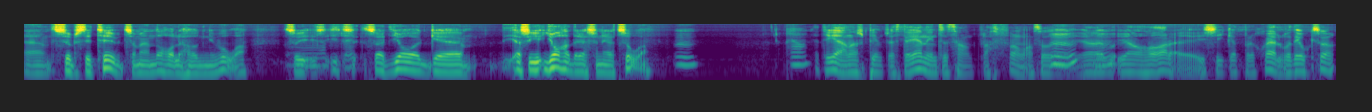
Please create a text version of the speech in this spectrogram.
eh, substitut som ändå håller hög nivå. Så, Mm, absolut. så att jag, eh, alltså jag hade resonerat så. Mm. Ja. Jag tycker annars Pinterest är en intressant plattform. Alltså, Mm, jag, mm. jag har kikat på det själv och det är också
